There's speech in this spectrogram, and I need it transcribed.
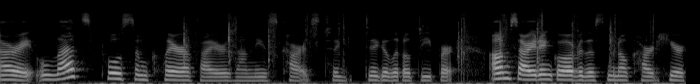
All right, let's pull some clarifiers on these cards to dig a little deeper. Oh, I'm sorry, I didn't go over this middle card here.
